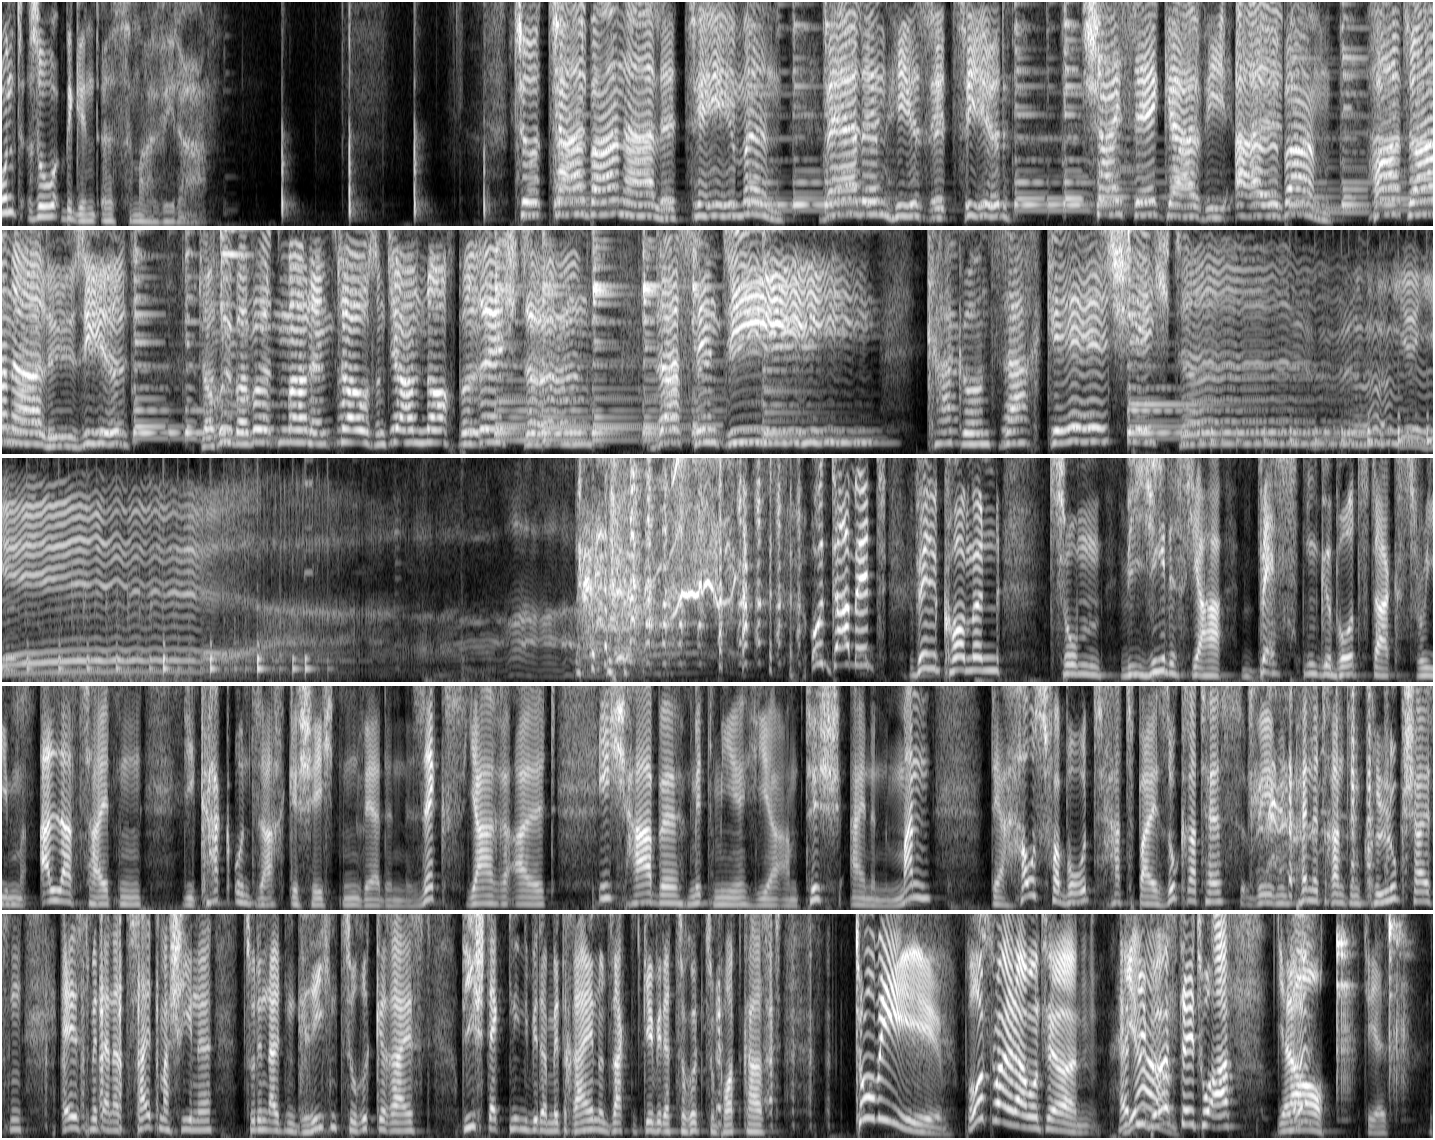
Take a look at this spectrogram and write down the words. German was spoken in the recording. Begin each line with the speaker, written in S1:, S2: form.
S1: Und so beginnt es mal wieder. Total banale Themen werden hier seziert. Scheißegal wie albern, hart analysiert. Darüber wird man in tausend Jahren noch berichten. Das sind die Kack- und Sachgeschichten. Und damit willkommen zum wie jedes Jahr besten Geburtstagsstream aller Zeiten. Die Kack- und Sachgeschichten werden sechs Jahre alt. Ich habe mit mir hier am Tisch einen Mann, der Hausverbot hat bei Sokrates wegen penetrantem Klugscheißen. Er ist mit einer Zeitmaschine zu den alten Griechen zurückgereist. Die steckten ihn wieder mit rein und sagten, geh wieder zurück zum Podcast. Tobi!
S2: Prost, meine Damen und Herren! Happy
S1: Ja.
S2: Birthday to us!
S3: Genau. Cheers.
